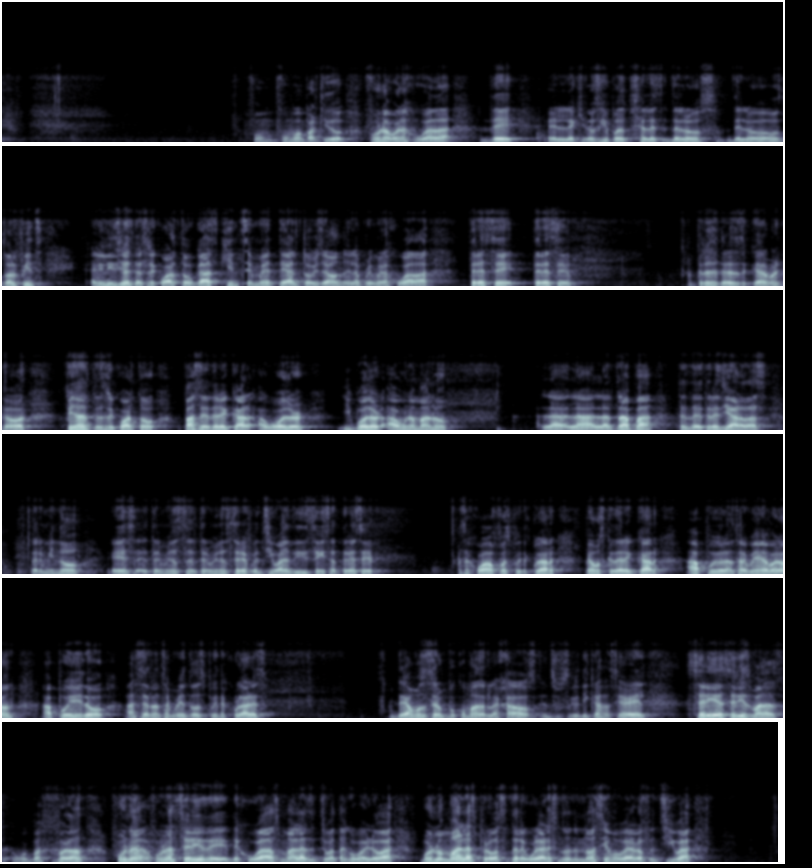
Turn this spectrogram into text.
Fue un, buen partido, fue una buena jugada de los equipos especiales de los, de los Dolphins. Al inicio del tercer cuarto, Gaskin se mete al touchdown en la primera jugada. 13-13. 13-13 se queda el marcador. Final del tercer cuarto, pase de Derek Carr a Waller. Y Waller a una mano la, la, la atrapa. 33 yardas. Terminó, es, terminó, terminó serie ofensiva en 16 a 13. Esa jugada fue espectacular. Vemos que Derek Carr ha podido lanzar bien el balón, ha podido hacer lanzamientos espectaculares. Debemos de ser un poco más relajados en sus críticas hacia él. Serie de series malas, fueron, fue, una, fue una serie de, de jugadas malas de Tua Tango Bailoa. Bueno, no malas, pero bastante regulares, en donde no hacía mover a la ofensiva.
